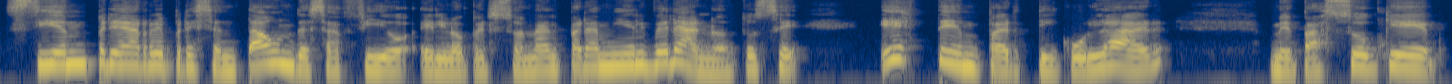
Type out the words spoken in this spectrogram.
siempre ha representado un desafío en lo personal para mí el verano. Entonces, este en particular, me pasó que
